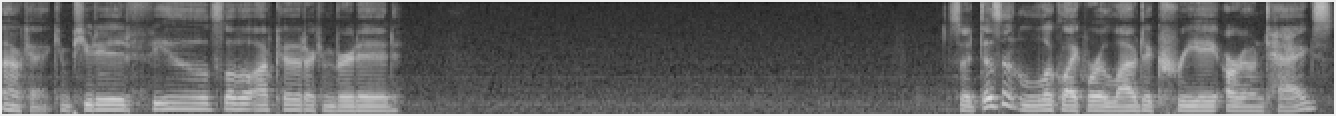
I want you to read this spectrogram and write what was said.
Okay, computed fields level opcode are converted. So it doesn't look like we're allowed to create our own tags.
